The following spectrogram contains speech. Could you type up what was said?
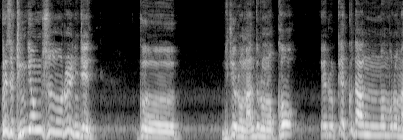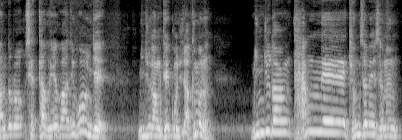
그래서 김경수를 이제 그 무죄로 만들어 놓고 애를 깨끗한 놈으로 만들어 세탁해 가지고 이제 민주당 대권 주자. 그러면은 민주당 당내 경선에서는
